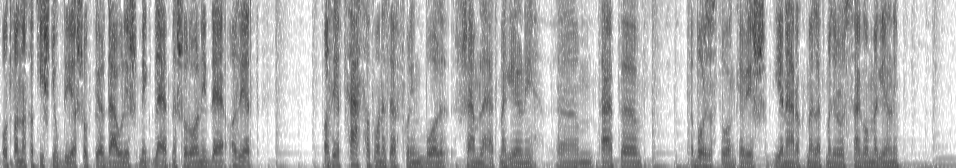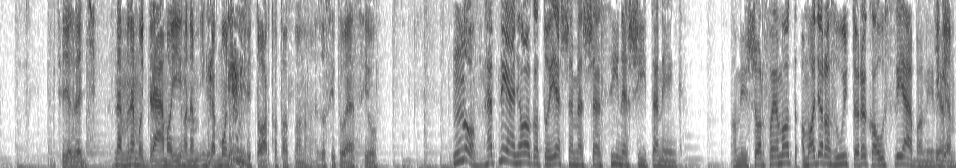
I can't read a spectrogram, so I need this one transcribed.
Ott vannak a kis nyugdíjasok például, és még lehetne sorolni, de azért azért 160 ezer forintból sem lehet megélni. Tehát borzasztóan kevés ilyen árak mellett Magyarországon megélni. Úgyhogy ez egy nem, nem hogy drámai, hanem inkább mondjuk úgy, hogy tarthatatlan ez a szituáció. No, hát néhány hallgatói SMS-sel színesítenénk a műsorfolyamat. A magyar az új török Ausztriában írja. Igen,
